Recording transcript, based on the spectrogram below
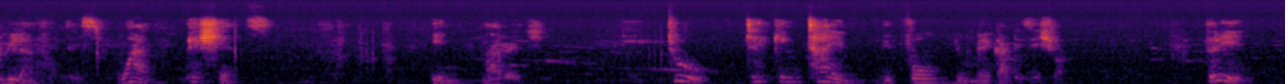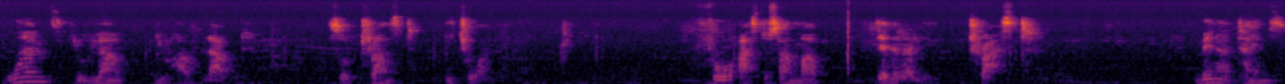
do we learn from this? One, patience in marriage. Two, taking time before you make a decision. Three, once you love, you have loved. So trust each one. For us to sum up, generally, trust. Many times,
